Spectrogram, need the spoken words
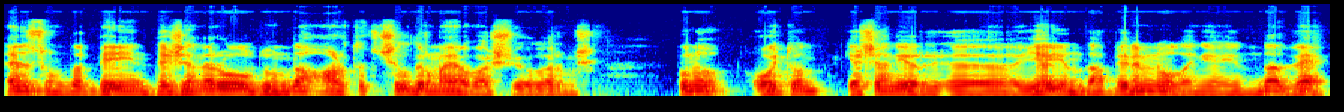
en sonunda beyin dejenere olduğunda artık çıldırmaya başlıyorlarmış. Bunu Oytun geçen yer, e, yayında, benimle olan yayında ve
